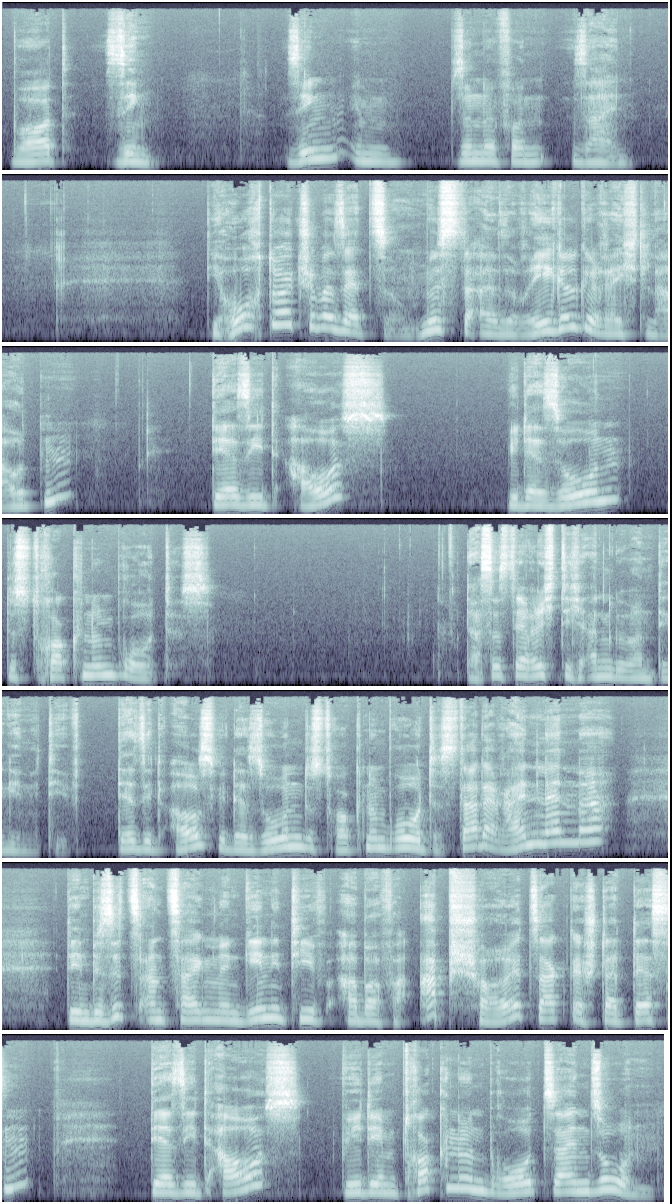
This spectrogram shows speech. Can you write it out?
Wort Sing. Sing im Sinne von sein. Die hochdeutsche Übersetzung müsste also regelgerecht lauten, der sieht aus wie der Sohn des trockenen Brotes. Das ist der richtig angewandte Genitiv. Der sieht aus wie der Sohn des trockenen Brotes. Da der Rheinländer den besitzanzeigenden Genitiv aber verabscheut, sagt er stattdessen, der sieht aus wie dem trockenen Brot sein Sohn.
